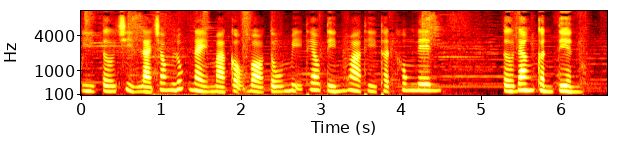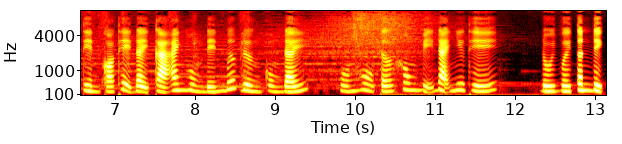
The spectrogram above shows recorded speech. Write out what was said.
Ý tớ chỉ là trong lúc này mà cậu bỏ tố Mỹ theo tín hòa thì thật không nên. Tớ đang cần tiền, tiền có thể đẩy cả anh hùng đến bước đường cùng đấy. Huống hồ tớ không vĩ đại như thế. Đối với tân địch,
